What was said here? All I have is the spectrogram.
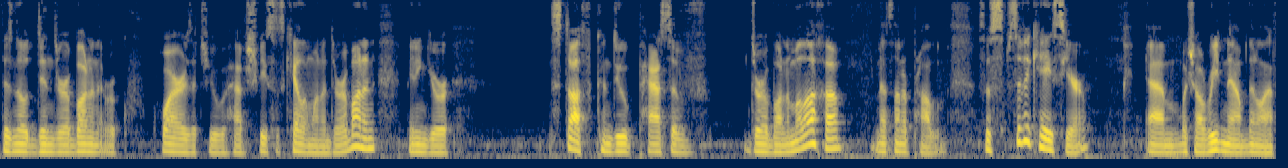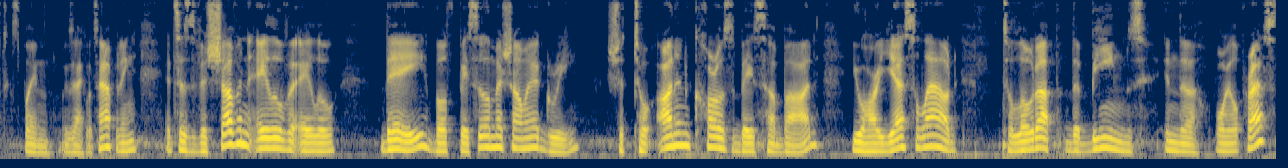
there's no din durabanan that requires that you have shvisas kelim on a durabanan, meaning your stuff can do passive durabanan malacha. That's not a problem. So, specific case here, um, which I'll read now, but then I'll have to explain exactly what's happening. It says Vishavan elu ve'elu. They both Basil and Meshamai agree. Shetoanin koros beis habad. You are yes allowed to load up the beams in the oil press,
